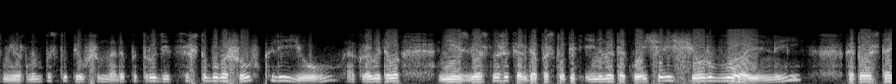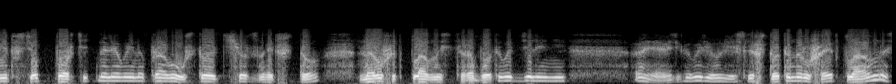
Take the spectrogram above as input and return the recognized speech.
смирным поступившим надо потрудиться, чтобы вошел в колею, а кроме того, неизвестно же, когда поступит именно такой чересчур вольный, который станет все портить налево и направо, устроит черт знает что, нарушит плавность работы в отделении. А я ведь говорю, если что-то нарушает плавность,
